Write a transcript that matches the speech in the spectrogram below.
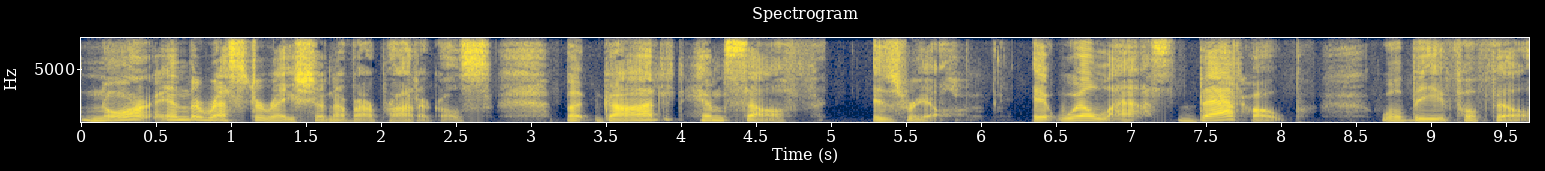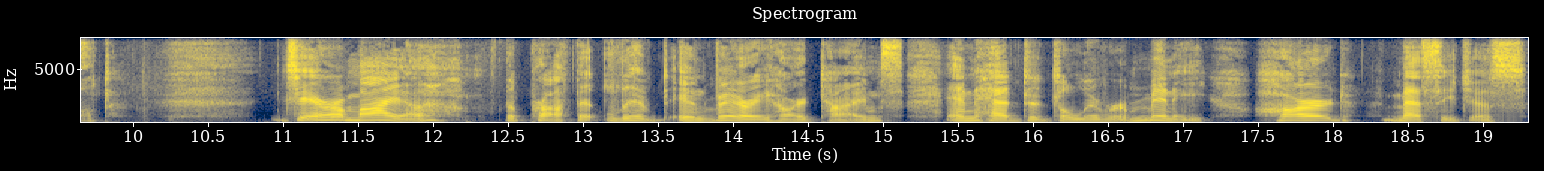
nor in the restoration of our prodigals, but God Himself is real it will last. That hope will be fulfilled. Jeremiah, the prophet, lived in very hard times and had to deliver many hard messages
